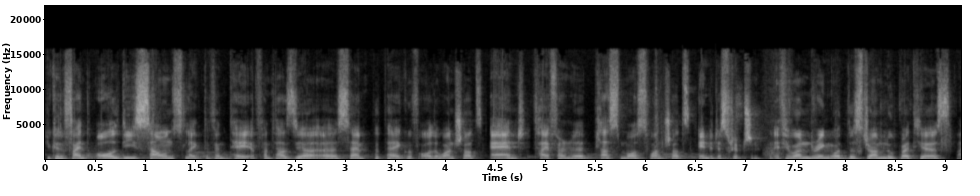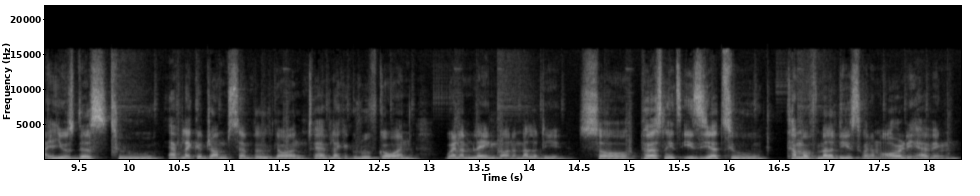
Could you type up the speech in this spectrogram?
you can find all these sounds, like the Fanta Fantasia uh, sample pack with all the one-shots, and 500 plus most one-shots in the description. If you're wondering what this drum loop right here is, I use this to have like a drum sample going, to have like a groove going, when I'm laying down a melody. So personally, it's easier to come up with melodies when I'm already having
